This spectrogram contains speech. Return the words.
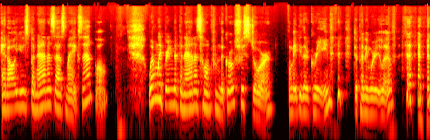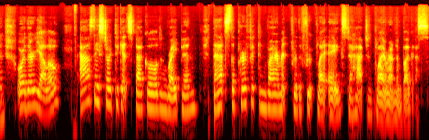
And I'll use bananas as my example. When we bring the bananas home from the grocery store, maybe they're green, depending where you live, mm-hmm. or they're yellow. As they start to get speckled and ripen, that's the perfect environment for the fruit fly eggs to hatch and fly around and bug us.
